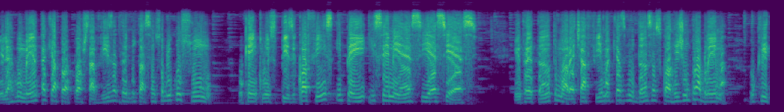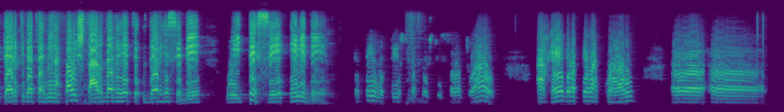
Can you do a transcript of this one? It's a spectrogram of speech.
Ele argumenta que a proposta visa a tributação sobre o consumo, o que inclui PIS e COFINS, IPI, ICMS e ISS. Entretanto, Moretti afirma que as mudanças corrigem um problema, o critério que determina qual Estado deve, deve receber o ITC-MD. Tenho no texto da Constituição atual a regra pela qual uh, uh,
